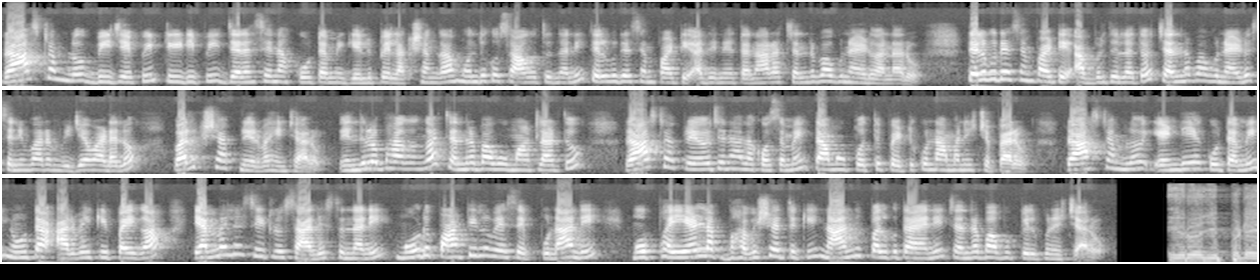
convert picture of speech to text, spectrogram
రాష్ట్రంలో బీజేపీ టీడీపీ జనసేన కూటమి గెలుపే లక్ష్యంగా ముందుకు సాగుతుందని తెలుగుదేశం పార్టీ అధినేత నారా చంద్రబాబు నాయుడు అన్నారు. తెలుగుదేశం పార్టీ అభ్యర్థులతో చంద్రబాబు నాయుడు శనివారం విజయవాడలో వర్క్ షాప్ నిర్వహించారు. ఇందులో భాగంగా చంద్రబాబు మాట్లాడుతూ రాష్ట్ర ప్రయోజనాల కోసమే తాము పొత్తు పెట్టుకున్నామని చెప్పారు. రాష్ట్రంలో ఎన్డీఏ కూటమి నూట అరవైకి పైగా ఎమ్మెల్యే సీట్లు సాధిస్తుందని మూడు పార్టీలు వేసే పునాది ముప్పై ఏళ్ళ భవిష్యత్తుకి నాంది పలుకుతాయని చంద్రబాబు పిలుపునిచ్చారు. ఈరోజు ఇప్పుడే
